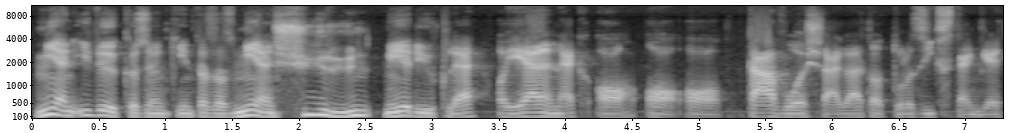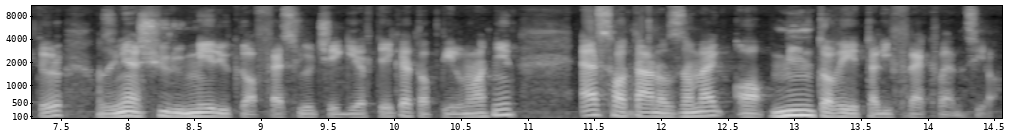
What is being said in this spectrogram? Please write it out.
milyen időközönként, azaz milyen sűrűn mérjük le a jelnek a, a, a távolságát attól az X tengelytől, az, milyen sűrűn mérjük le a feszültségértéket, a pillanatnyit, ez határozza meg a mintavételi frekvencia.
